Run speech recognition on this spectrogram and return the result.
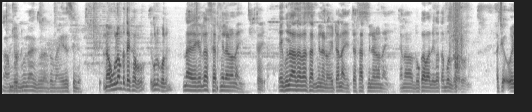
কাপড়গুলো এক তো বাইরে ছিল। না ওগুলো আমরা দেখাবো এগুলো বলেন। না এগুলো সেট মিলানো নাই। তাই। এগুলো আদাবা সেট মিলানো এটা নাই এটা সেট মিলানো নাই। কেন ধোকাবাজি কথা বলতে পারব না। আচ্ছা ওই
